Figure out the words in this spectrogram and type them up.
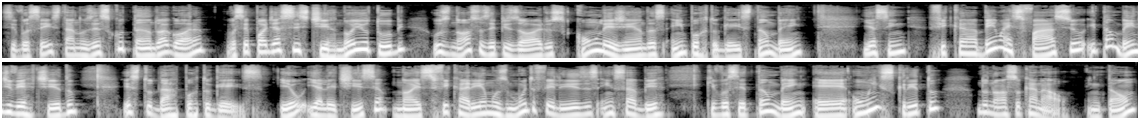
Se você está nos escutando agora, você pode assistir no YouTube os nossos episódios com legendas em português também e assim fica bem mais fácil e também divertido estudar português. Eu e a Letícia, nós ficaríamos muito felizes em saber que você também é um inscrito do nosso canal. Então,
